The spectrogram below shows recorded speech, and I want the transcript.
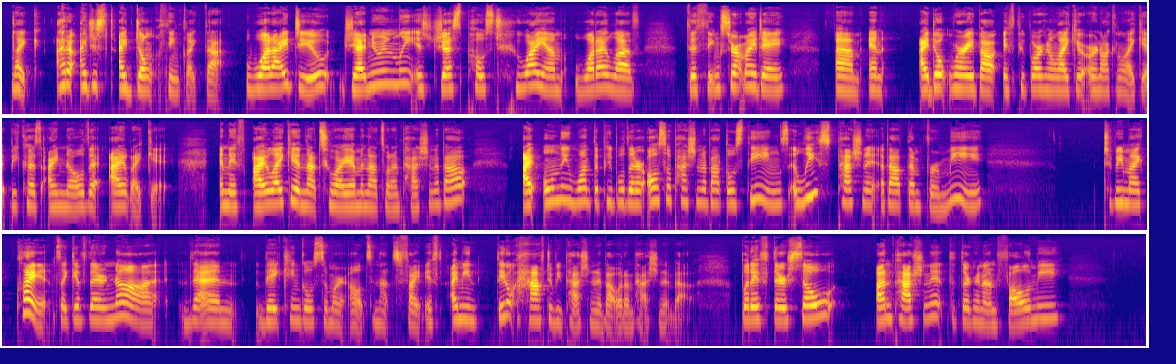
like I don't I just I don't think like that. What I do genuinely is just post who I am, what I love, the things throughout my day. Um, and I don't worry about if people are going to like it or not going to like it because I know that I like it. And if I like it and that's who I am and that's what I'm passionate about, I only want the people that are also passionate about those things, at least passionate about them for me, to be my clients. Like if they're not, then they can go somewhere else and that's fine. If I mean, they don't have to be passionate about what I'm passionate about. But if they're so unpassionate that they're going to unfollow me,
